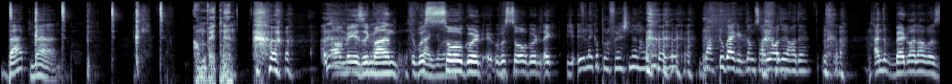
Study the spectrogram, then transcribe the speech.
Batman. I'm Batman. Amazing, man. It was Thank you, so good. It was so good. Like you- you're like a professional. How do you do it? back to back, एकदम सारी आवाजें याद है. And the bed wala was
